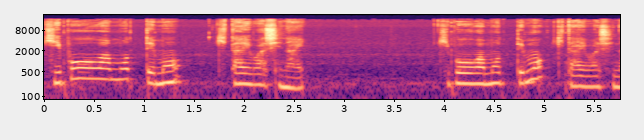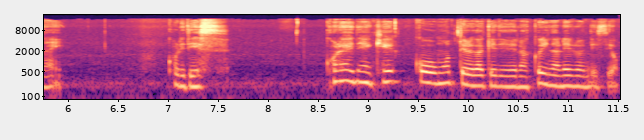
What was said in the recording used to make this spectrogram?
希望は持っても期待はしない。希望は持っても期待はしない。これです。これね結構思ってるだけで、ね、楽になれるんですよ。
